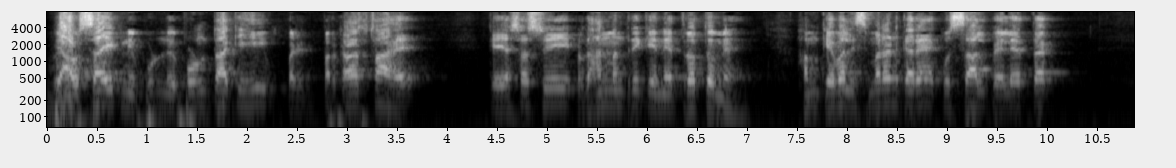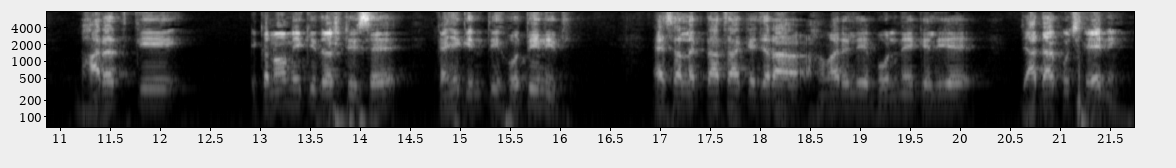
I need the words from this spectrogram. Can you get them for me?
व्यावसायिक निपुण, निपुणता की ही प्रकाष्ठा है कि यशस्वी प्रधानमंत्री के नेतृत्व में हम केवल स्मरण करें, कुछ साल पहले तक भारत की इकोनॉमी की दृष्टि से कहीं गिनती होती नहीं थी। ऐसा लगता था कि जरा हमारे लिए बोलने के लिए ज़्यादा कुछ है नहीं।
